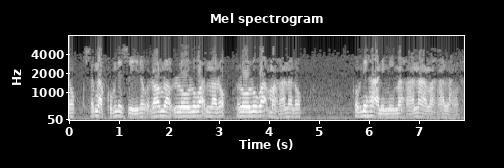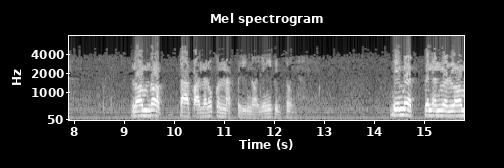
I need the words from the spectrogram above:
รกสำหรับขุมที่สี่ล้อมรอบโลรุวะนรก โลรุวะมหานรก ภพที่ห้านี่มีมหาหน้ามหาหลัง ล้อมรอบตาปานนรกก็หนักไปอีกหน่อยอย่างนี้เป็นต้น นี่เมื่อเป็นอันว่าล้อม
